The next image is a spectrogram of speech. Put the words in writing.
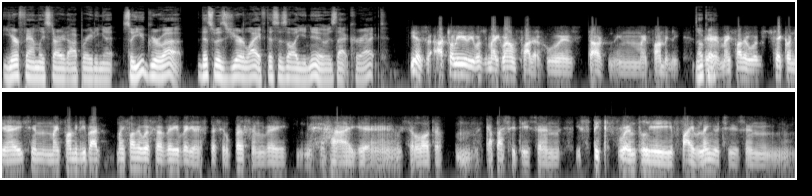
your family started operating it. So you grew up. This was your life. This is all you knew. Is that correct? Yes, actually, it was my grandfather who started in my family. Okay. Uh, my father was second generation in my family, but my father was a very, very special person, very high, uh, with a lot of um, capacities, and he speaks fluently five languages, and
